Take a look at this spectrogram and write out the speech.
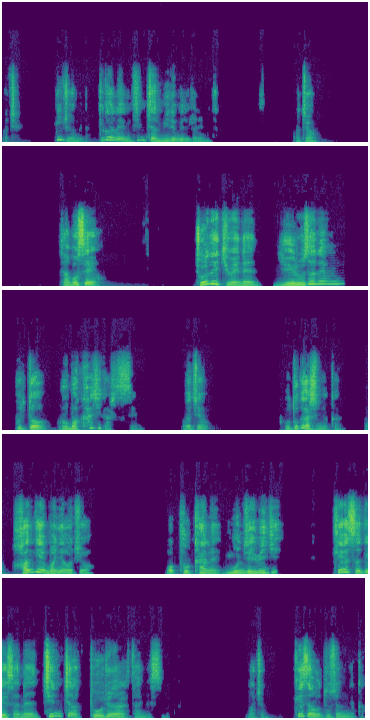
맞아요. 그게 중요합니다. 그거는 진짜 믿음의 도전입니다. 맞죠? 자, 보세요. 조대 교회는 예루살렘부터 로마까지 갔었어요. 맞죠? 어떻게 갔습니까? 한계에 많이 오죠? 뭐, 북한의 문제, 위기. 그 속에서는 진짜 도전할 사람이었습니다. 맞죠? 그래서 어떻습니까?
